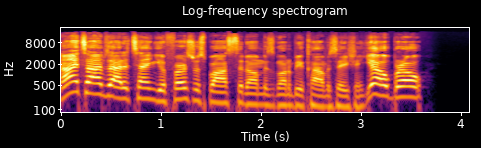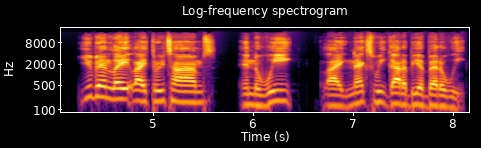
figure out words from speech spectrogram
nine times out of 10, your first response to them is going to be a conversation. Yo, bro, you've been late like three times in the week. Like next week got to be a better week.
